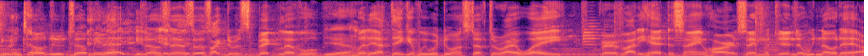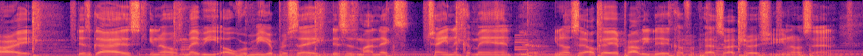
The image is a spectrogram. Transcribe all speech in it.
"Who told you to tell me that?" You know what I'm saying? So it's like the respect level. Yeah. But I think if we were doing stuff the right way, if everybody had the same heart, same agenda, we know that, all right, this guy's, you know, maybe over me or per se. This is my next chain of command. Yeah. You know what I'm saying? Okay, it probably did come from Pastor. I trust you. You know what I'm saying?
